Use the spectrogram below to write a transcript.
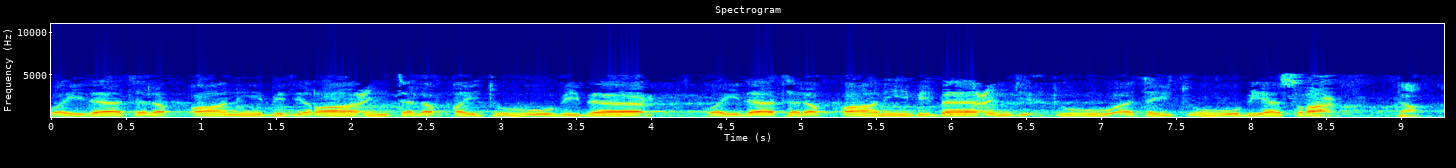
وإذا تلقاني بذراع تلقيته بباع وإذا تلقاني بباع جئته أتيته بأسرع. نعم.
